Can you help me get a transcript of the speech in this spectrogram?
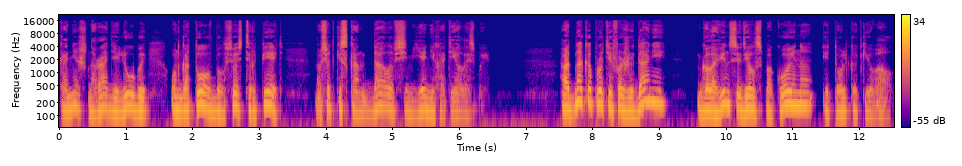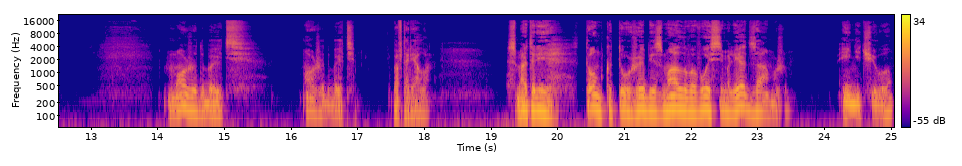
Конечно, ради Любы он готов был все стерпеть, но все-таки скандала в семье не хотелось бы. Однако против ожиданий Головин сидел спокойно и только кивал. — Может быть, может быть, — повторял он. — Смотри, Томка-то уже без малого восемь лет замужем. И ничего.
